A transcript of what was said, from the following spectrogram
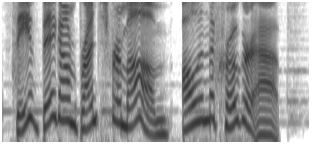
Save big on brunch for mom, all in the Kroger app.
